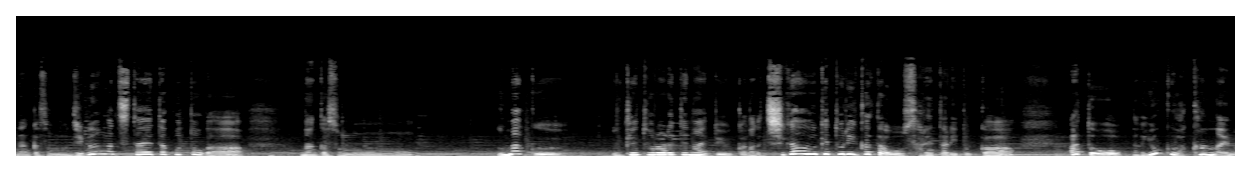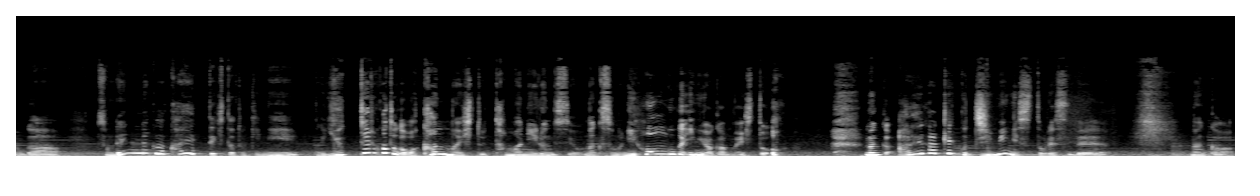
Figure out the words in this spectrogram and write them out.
なんかその自分が伝えたことがなんかそのうまく受け取られてないというかなんか違う受け取り方をされたりとかあとなんかよくわかんないのがその連絡が返ってきた時になんか言ってることがわかんない人たまにいるんですよ。なんかその日本語が意味わかんない人。なんかあれが結構地味にストレスでなんか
